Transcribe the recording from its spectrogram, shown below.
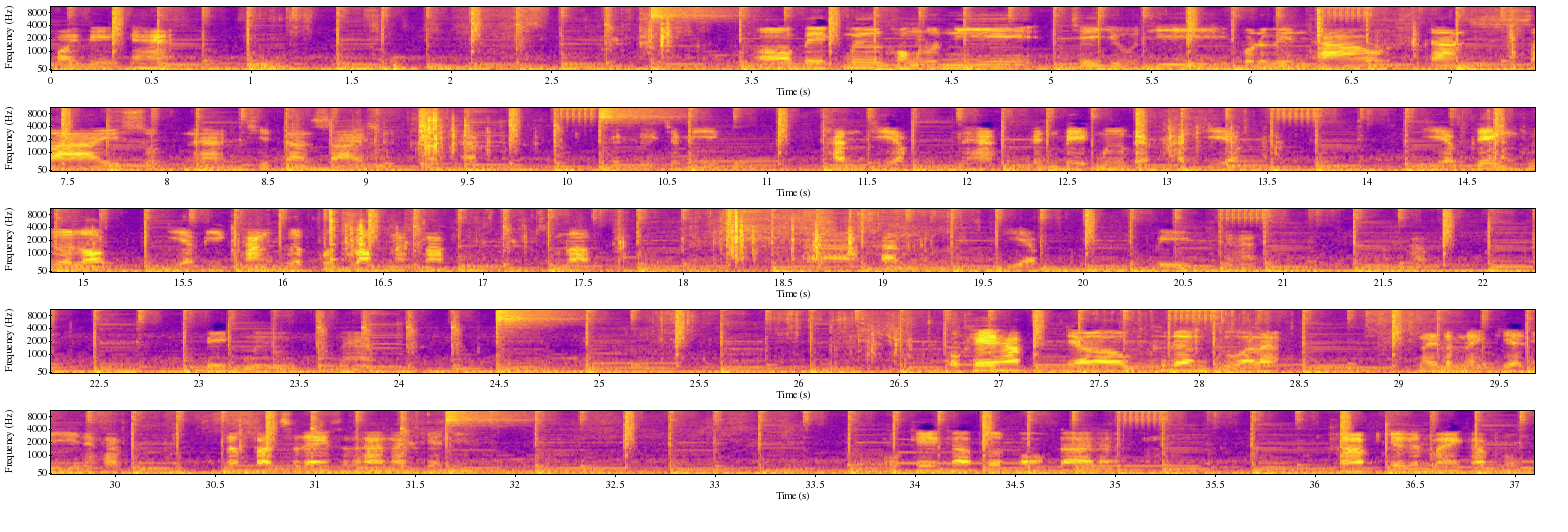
ปล่อยเบรกนะฮะ อ๋อ เบรกมือของรุ่นนี้จะอยู่ที่บริเวณเท้าด้านซ้ายสุดนะฮะ ชิดด้านซ้ายสุดนะครับ ก็คือจะมี คันเหยียบนะฮะเป็นเบรกมือแบบคันเหยียบ เหยียบเด้งเพื่อล็อกเหยียบอีกครั้งเพื่อปลดล็อกนะครับสำหรับคันเหยียบเบรกนะฮะครับเบรกมือนะฮะโอเคครับ เดี๋ยวเราเคลื่อนตัวแล้วในตำแหน่งเกียร์ดีนะครับน้าปัดแสดงสถานะเกียร์ดีโอเคครับรถออกได้แล้วครับเจอกันใหม่ครับผม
